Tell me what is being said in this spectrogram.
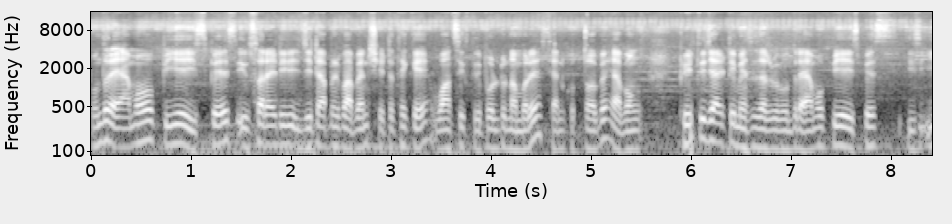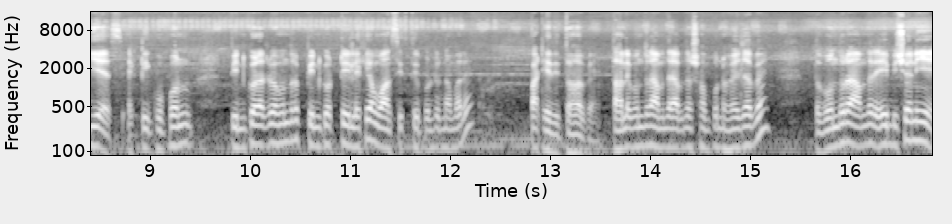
বন্ধুরা MO PA space user ID যেটা আপনি পাবেন সেটা থেকে ওয়ান সিক্স ট্রিপল টু নম্বরে সেন্ড করতে হবে এবং ফিরতি যে আরেকটি মেসেজ আসবে বন্ধুরা এমও পিএ স্পেস ইএস একটি গোপন পিনকোড আসবে বন্ধুরা। পিনকোডটি লিখে ওয়ান সিক্স ট্রিপল টু নম্বরে পাঠিয়ে দিতে হবে। তাহলে বন্ধুরা আমাদের আবেদন সম্পূর্ণ হয়ে যাবে। তো বন্ধুরা, আমাদের এই বিষয় নিয়ে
